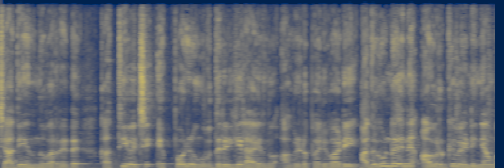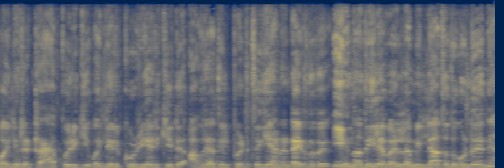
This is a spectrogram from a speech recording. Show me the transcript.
ചതി എന്ന് പറഞ്ഞിട്ട് കത്തി വെച്ച് എപ്പോഴും ഉപദ്രവിക്കലായിരുന്നു അവരുടെ പരിപാടി. അതുകൊണ്ട് തന്നെ അവർക്ക് വേണ്ടി ഞാൻ വലിയൊരു ട്രാപ്പ് ഒരുക്കി വലിയൊരു കുഴി ഒരുക്കിയിട്ട് അവരതിൽ പെടുത്തുകയാണ് ഉണ്ടായിരുന്നത്. ഈ നദിയിലെ വെള്ളം ഇല്ലാത്തത് കൊണ്ട് തന്നെ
